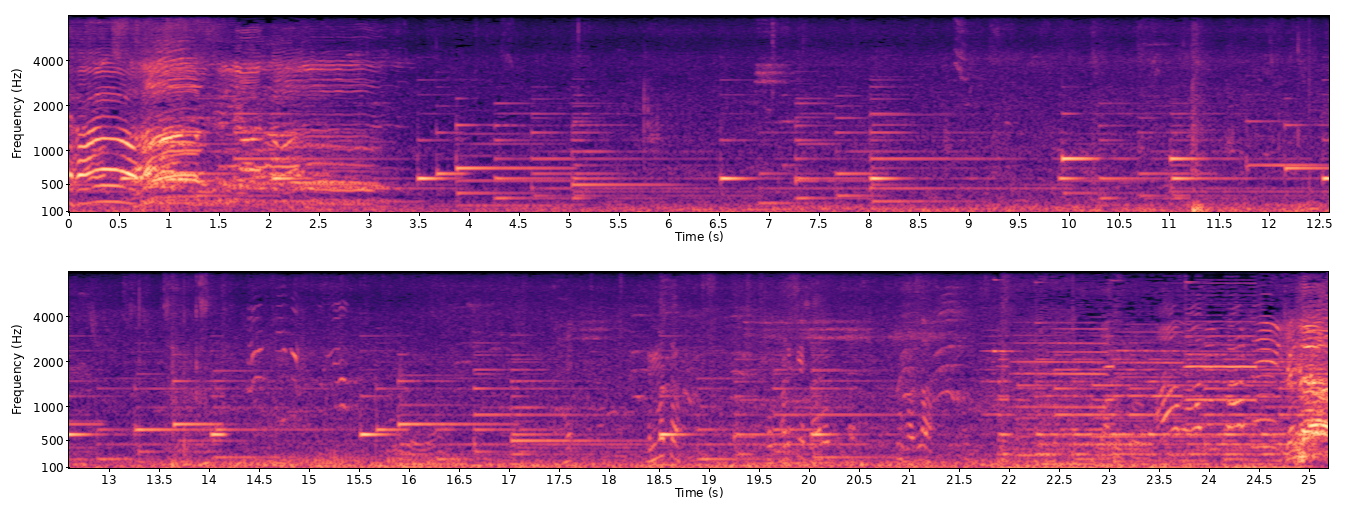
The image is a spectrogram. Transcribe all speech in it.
ਨਿਹਾਲ ਹਿੰਮਤ ਉਹ ਫੜ ਕੇ ਸਾਰਾ ਤੂੰ ਫੜ ਲਾ ਆਮ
